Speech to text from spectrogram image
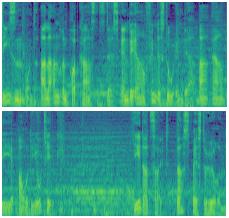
Diesen und alle anderen Podcasts des NDR findest du in der ARD Audiothek. Jederzeit das Beste hören.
